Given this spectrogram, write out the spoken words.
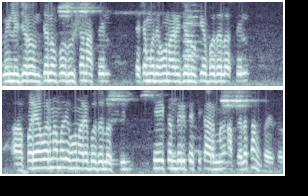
मेनली जन जनप्रदूषण असेल त्याच्यामध्ये होणारे जनुकीय बदल असतील पर्यावरणामध्ये होणारे बदल असतील हे एकंदरीत त्याची कारणं आपल्याला सांगता येतात.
